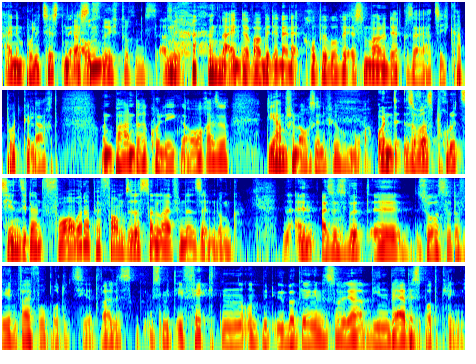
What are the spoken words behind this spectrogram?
einem Polizisten essen. Ausnüchterungs... Also, Nein, der war mit in einer Gruppe, wo wir essen waren und der hat gesagt, er hat sich kaputt gelacht. Und ein paar andere Kollegen auch. Also die haben schon auch Sinn für Humor. Und sowas produzieren sie dann vor oder performen sie das dann live in der Sendung? Nein, also es wird, äh, sowas wird auf jeden Fall vorproduziert, weil es ist mit Effekten und mit Übergängen, es soll ja wie ein Werbespot klingen.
